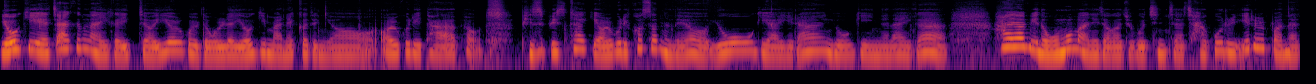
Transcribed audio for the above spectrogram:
여기에 작은 아이가 있죠. 이 얼굴도 원래 여기만 했거든요. 얼굴이 다 평, 비슷비슷하게 얼굴이 컸었는데요. 여기 아이랑 여기 있는 아이가 하엽이 너무 많이 져가지고 진짜 자구를 잃을 뻔할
